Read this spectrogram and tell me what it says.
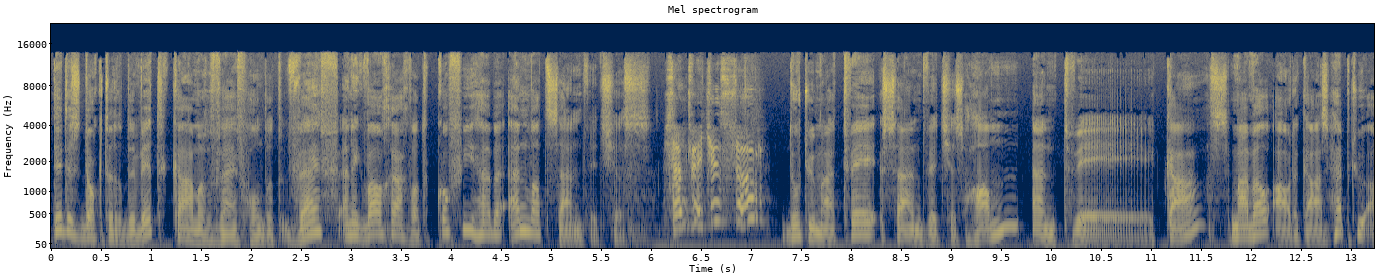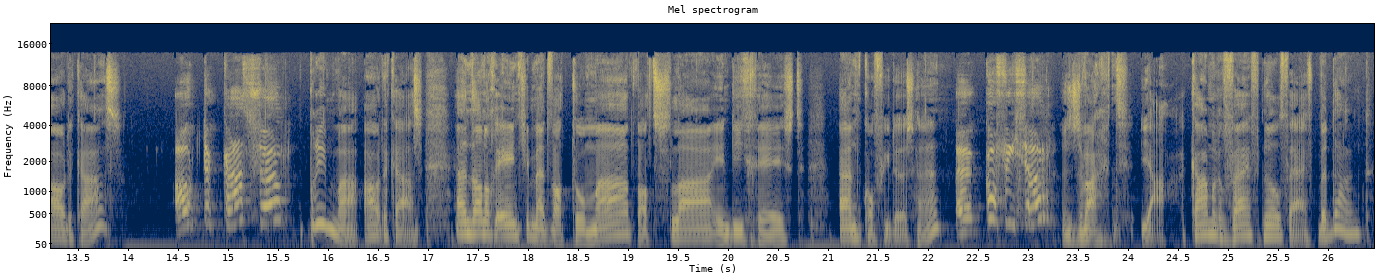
Dit is dokter De Wit, kamer 505. En ik wou graag wat koffie hebben en wat sandwiches. Sandwiches, sir? Doet u maar twee sandwiches ham en twee kaas. Maar wel oude kaas. Hebt u oude kaas? Oude kaas, sir? Prima, oude kaas. En dan nog eentje met wat tomaat, wat sla in die geest. En koffie dus, hè? Eh, koffie, sir? Zwart, ja. Kamer 505. Bedankt.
